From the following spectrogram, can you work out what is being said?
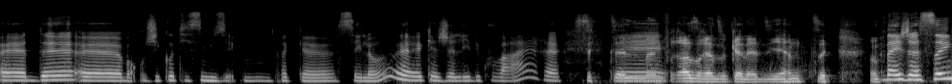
euh, de euh, bon, j'écoute ici musique. Hmm, Fait que c'est là que je l'ai découvert. C'est tellement une phrase radio-canadienne, tu sais. Ben je sais.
